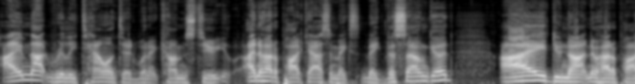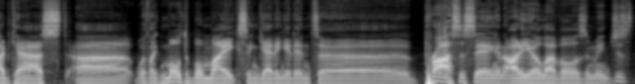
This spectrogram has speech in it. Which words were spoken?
I'm not really talented when it comes to. I know how to podcast and make make this sound good. I do not know how to podcast uh, with like multiple mics and getting it into processing and audio levels. I mean, just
